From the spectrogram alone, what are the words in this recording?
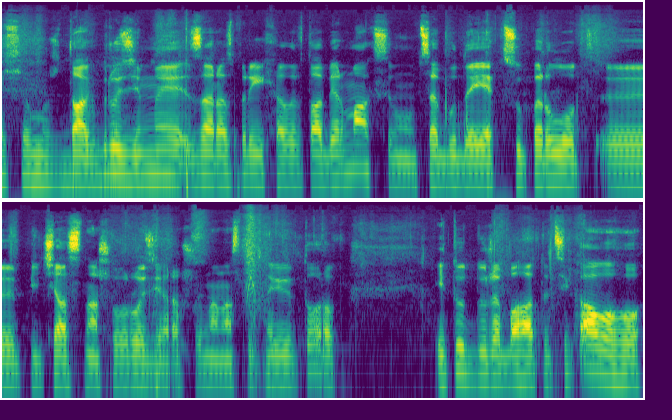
Що можна? Так, друзі, ми зараз приїхали в табір Максимум. Це буде як суперлот е, під час нашого розіграшу на наступний вівторок. І тут дуже багато цікавого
